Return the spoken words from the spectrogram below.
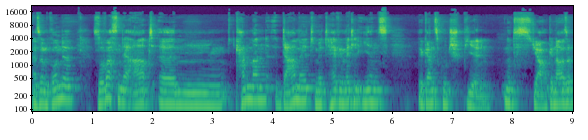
Also im Grunde sowas in der Art ähm, kann man damit mit Heavy Metal Ians ganz gut spielen. Und das, ja, genau. Also,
